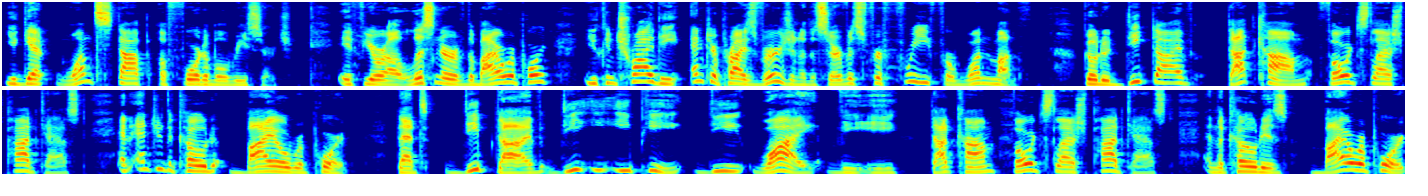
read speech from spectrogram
you get one stop affordable research. If you're a listener of the Bio Report, you can try the enterprise version of the service for free for one month. Go to deepdive.com forward slash podcast and enter the code BioReport. That's deep dive, D E E P D Y V E dot com forward slash podcast. And the code is BioReport,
